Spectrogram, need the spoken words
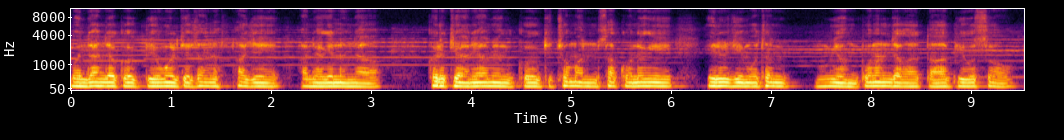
먼저 앉아 그 비용을 계산하지 아니하겠느냐. 그렇게 아니하면 그 기초만 쌓고 능히 이루지 못하면 보는 자가 다 비웃어.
